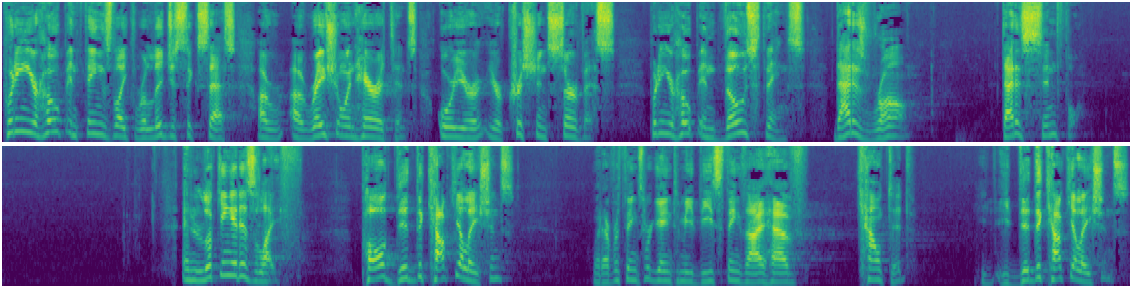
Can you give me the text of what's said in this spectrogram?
Putting your hope in things like religious success, a, a racial inheritance, or your, your Christian service, putting your hope in those things, that is wrong. That is sinful. And looking at his life, Paul did the calculations. Whatever things were gained to me, these things I have counted. He, he did the calculations,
